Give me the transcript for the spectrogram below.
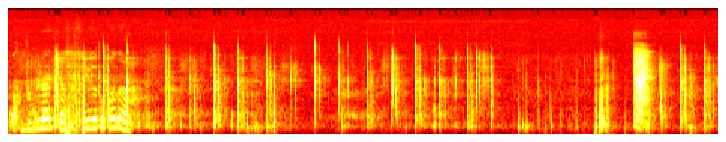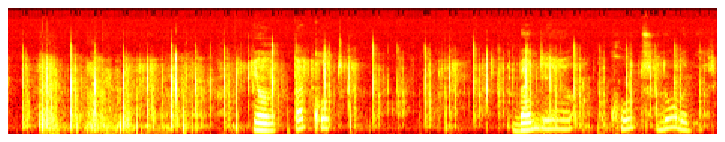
Konu bilen yazıyorum bana. Ya ben kod bence kod ne olabilir?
